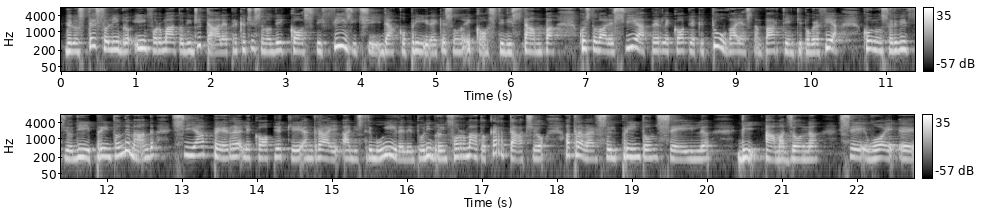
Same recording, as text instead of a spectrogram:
dello stesso libro in formato digitale perché ci sono dei costi fisici da coprire che sono i costi di stampa. Questo vale sia per le copie che tu vai a stamparti in tipografia con un servizio di print on demand sia per le copie che andrai a distribuire del tuo libro in formato cartaceo attraverso il print on sale di Amazon. Se vuoi eh,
